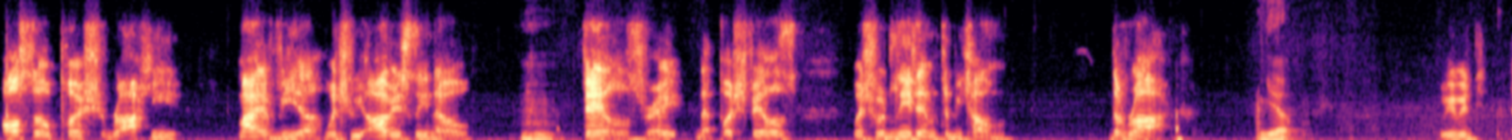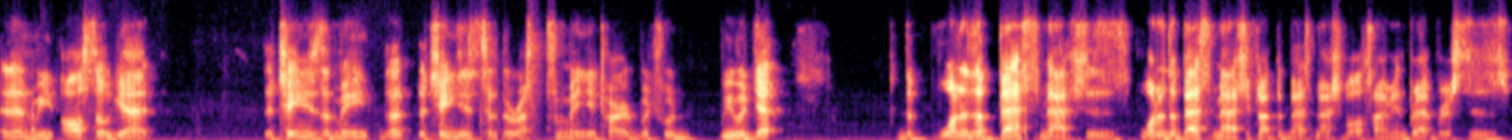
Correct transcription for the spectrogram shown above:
also push Rocky Maivia, which we obviously know Mhm. fails, right? That push fails, which would lead him to become the Rock. Yep. We would, and then we also get the changes the main the, the changes to the WrestleMania card, which would we would get the one of the best matches, one of the best match, if not the best match of all time, in Bret versus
